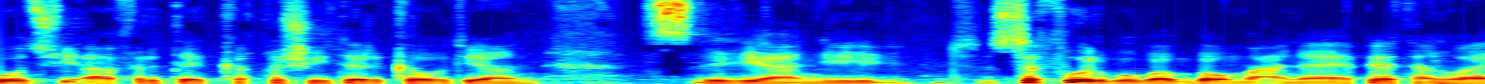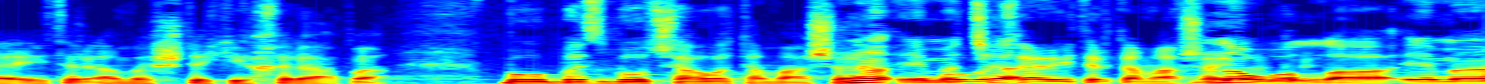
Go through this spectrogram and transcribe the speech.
بۆچی ئافرەتێک کە قشی دەرکەوتیان ینی سفور بوو بەو معنایە پێتان وایە ئیتر ئەمە شتێکی خراپە بۆ بەس بەو چاوە تەماشا ئێمە چاویتر تەماشاوەله ئێمە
